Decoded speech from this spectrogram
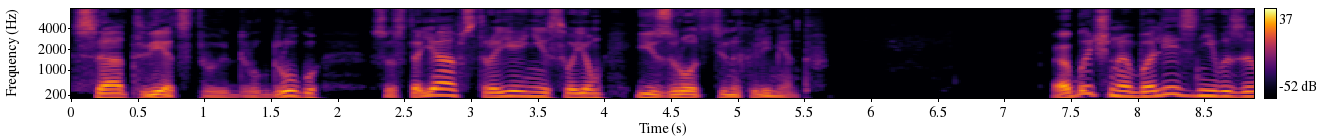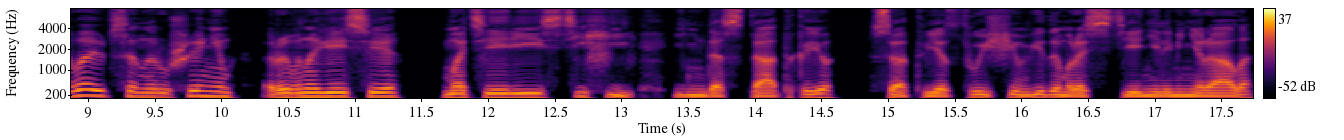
соответствуют друг другу, состоя в строении своем из родственных элементов. Обычно болезни вызываются нарушением равновесия материи и стихий и недостаток ее соответствующим видом растения или минерала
